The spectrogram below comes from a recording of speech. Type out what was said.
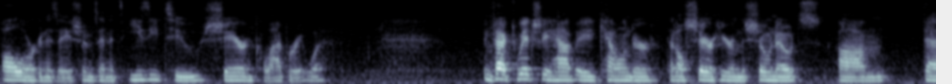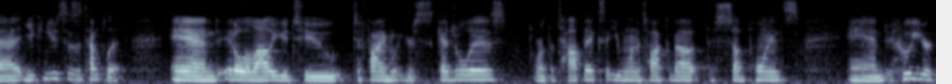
all organizations and it's easy to share and collaborate with. In fact, we actually have a calendar that I'll share here in the show notes um, that you can use as a template. And it'll allow you to define what your schedule is or the topics that you want to talk about, the subpoints, and who your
